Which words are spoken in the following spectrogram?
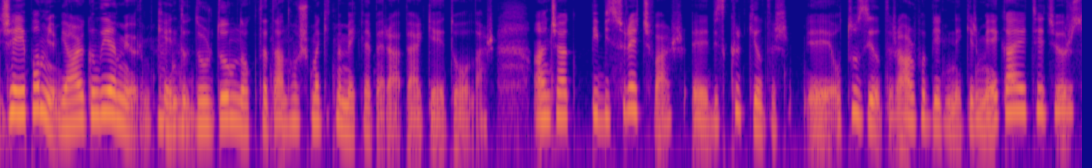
şey yapamıyorum, yargılayamıyorum. Kendi durduğum noktadan hoşuma gitmemekle beraber GDO'lar. Ancak bir bir süreç var. E, biz 40 yıldır, e, 30 yıldır Avrupa Birliği'ne girmeye gayret ediyoruz.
